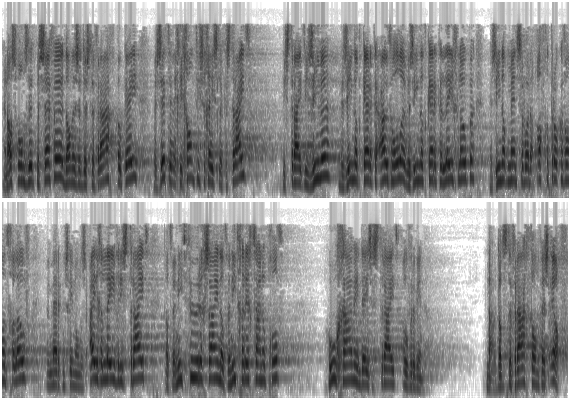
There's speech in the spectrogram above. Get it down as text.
En als we ons dit beseffen, dan is het dus de vraag, oké, we zitten in een gigantische geestelijke strijd. Die strijd die zien we. We zien dat kerken uithollen. We zien dat kerken leeglopen. We zien dat mensen worden afgetrokken van het geloof. We merken misschien in ons eigen leven die strijd. Dat we niet vurig zijn. Dat we niet gericht zijn op God. Hoe gaan we in deze strijd overwinnen? Nou, dat is de vraag van vers 11.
